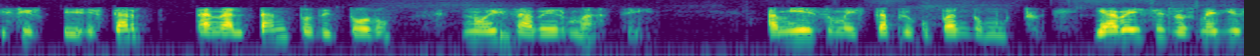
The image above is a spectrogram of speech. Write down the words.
es decir, eh, estar tan al tanto de todo, no es saber más, ¿sí? A mí eso me está preocupando mucho. Y a veces los medios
